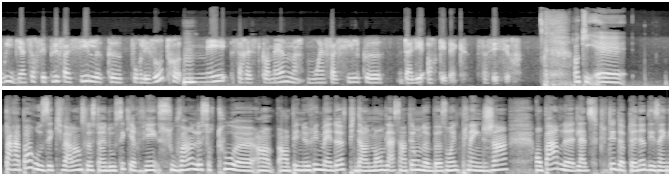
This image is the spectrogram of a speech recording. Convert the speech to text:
oui, bien sûr, c'est plus facile que pour les autres, hum. mais ça reste quand même moins facile que d'aller hors Québec. Ça, c'est sûr. OK. Euh, par rapport aux équivalences, c'est un dossier qui revient souvent, là, surtout euh, en, pénurie de main d'œuvre, puis dans le monde de la santé, on a besoin de plein de gens. On parle de la difficulté d'obtenir des,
